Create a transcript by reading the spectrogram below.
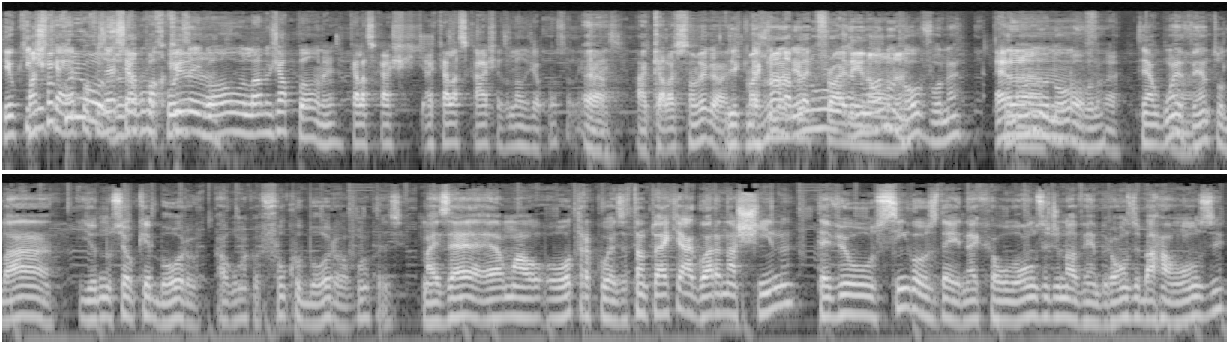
eu queria Mas foi que a Apple curioso, fizesse né? alguma Porque- coisa igual lá no Japão, né? Aquelas caixas, aquelas caixas lá no Japão são É, legais. aquelas são legais. E Mas não é na Black Friday, é no não, ano né? novo, né? É no ano novo, né? é. Tem algum evento lá, e eu não sei o que, Boro, alguma coisa, Fukuboro, alguma coisa assim. Mas é, é uma outra coisa. Tanto é que agora na China teve o Singles Day, né? Que é o 11 de novembro, 11 barra 11,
